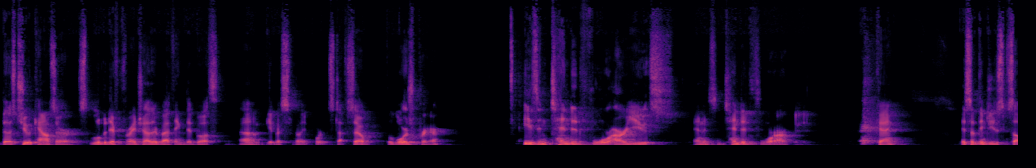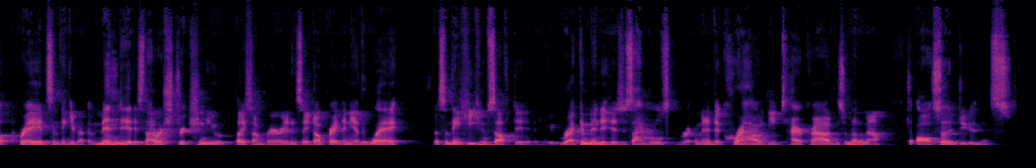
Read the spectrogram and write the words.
those two accounts are a little bit different from each other, but I think they both um, give us some really important stuff. So the Lord's Prayer is intended for our use and it's intended for our good. Okay? It's something Jesus himself prayed, it's something he recommended. It's not a restriction you placed on prayer. He didn't say don't pray in any other way but something he himself did. He recommended his disciples, recommended the crowd, the entire crowd, the Sermon on the Mount, to also do this.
